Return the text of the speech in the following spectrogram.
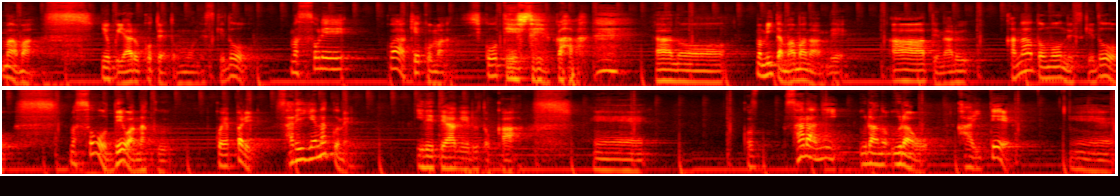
まあまあよくやることやと思うんですけど、まあ、それは結構まあ思考停止というか あの、まあ、見たままなんであーってなるかなと思うんですけど、まあ、そうではなくこうやっぱりさりげなくね入れてあげるとか、えー、こうさらに裏の裏を書いて、え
